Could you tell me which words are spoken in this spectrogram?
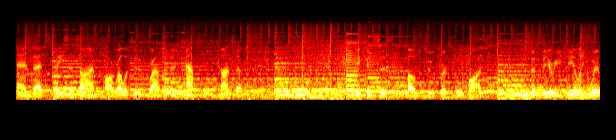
and that space and time are relative rather than absolute concepts. It consists of two principal parts, the theory dealing with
